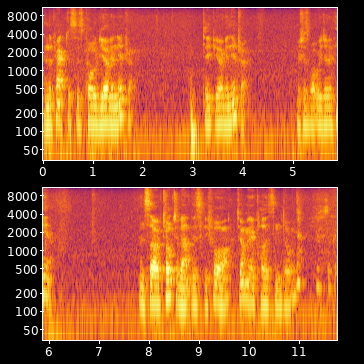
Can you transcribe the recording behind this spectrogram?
And the practice is called Yoga Nidra, Deep Yoga Nidra, which is what we do here. And so I've talked about this before. Do you want me to close some doors? No, good.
